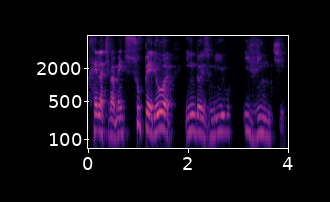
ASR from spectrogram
relativamente superior em 2020.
